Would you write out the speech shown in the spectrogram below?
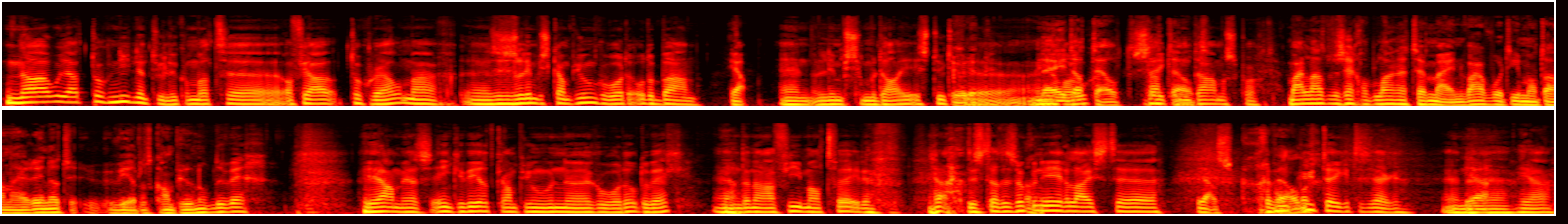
Nou ja, toch niet natuurlijk. Omdat, of ja, toch wel. Maar ze is Olympisch kampioen geworden op de baan. En Olympische medaille is natuurlijk uh, Nee, dat telt. Zeker dat telt. damesport. Maar laten we zeggen op lange termijn. Waar wordt iemand aan herinnerd? Wereldkampioen op de weg. Ja, maar hij is één keer wereldkampioen uh, geworden op de weg. En ja. daarna viermaal tweede. Ja. dus dat is ook een erelijst uh, ja, dat is geweldig. om u tegen te zeggen. En ja, ja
